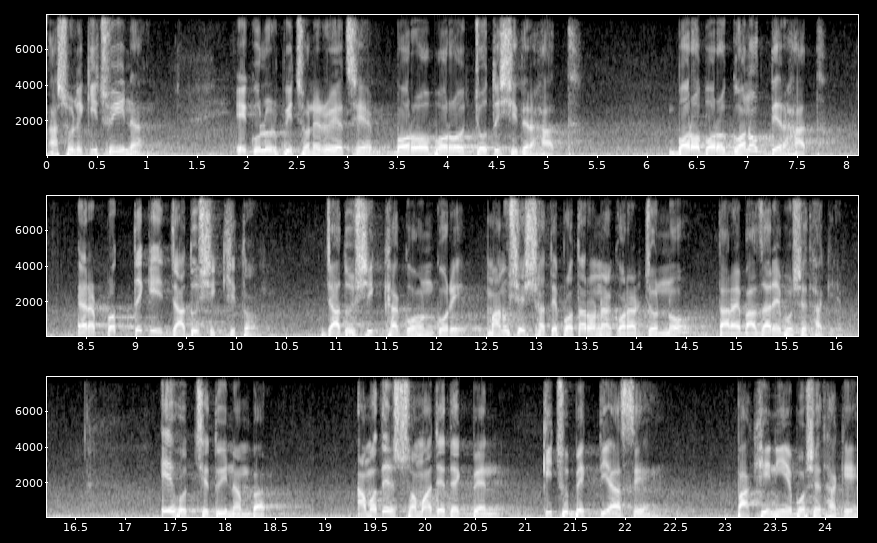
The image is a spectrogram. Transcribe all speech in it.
আসলে কিছুই না। এগুলোর পিছনে রয়েছে বড় বড় জ্যোতিষীদের হাত, বড় বড় গণকদের হাত। এরা প্রত্যেকেই জাদু শিক্ষিত। জাদু শিক্ষা গ্রহণ করে মানুষের সাথে প্রতারণা করার জন্য তারা বাজারে বসে থাকে। এ হচ্ছে দুই নাম্বার। আমাদের সমাজে দেখবেন কিছু ব্যক্তি আছে, পাখি নিয়ে বসে থাকে,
